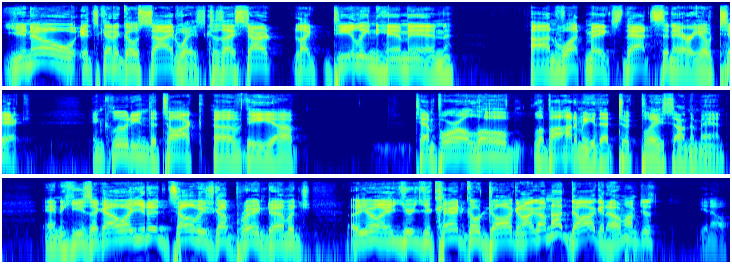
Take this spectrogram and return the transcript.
you know it's going to go sideways because I start like dealing him in on what makes that scenario tick, including the talk of the uh, temporal lobe lobotomy that took place on the man. And he's like, "Oh, well, you didn't tell me he's got brain damage. Uh, you you you can't go dogging." "I'm not dogging him. I'm just, you know."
